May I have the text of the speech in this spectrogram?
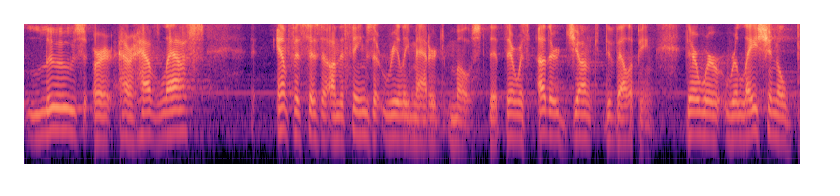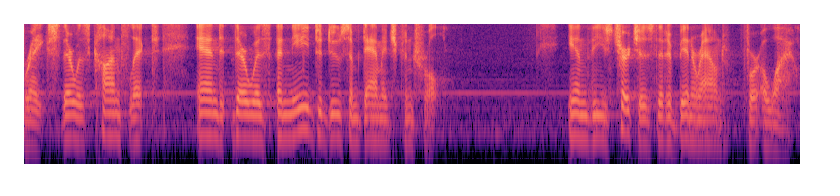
lose or, or have less emphasis on the things that really mattered most, that there was other junk developing. There were relational breaks, there was conflict, and there was a need to do some damage control in these churches that have been around for a while.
